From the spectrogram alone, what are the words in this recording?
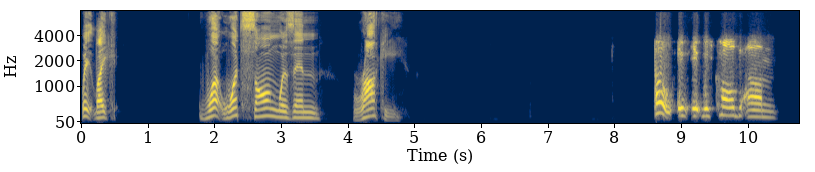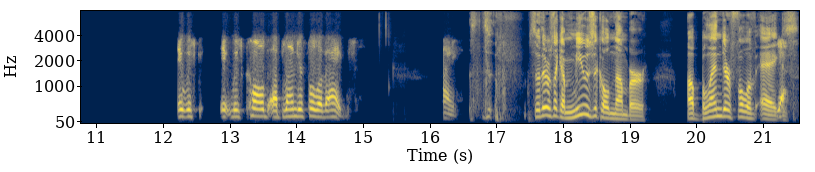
Wait, like what what song was in Rocky? Oh, it, it was called um it was it was called a blender full of eggs. Hi. So there was like a musical number, a blender full of eggs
